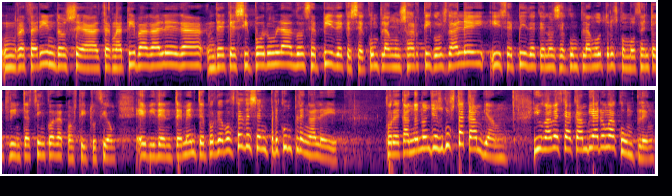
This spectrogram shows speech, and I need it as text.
referíndose á alternativa galega, de que si por un lado se pide que se cumplan uns artigos da lei e se pide que non se cumplan outros como 135 da Constitución. Evidentemente, porque vostedes sempre cumplen a lei Porque cando non lles gusta, cambian. E unha vez que a cambiaron, a cumplen.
